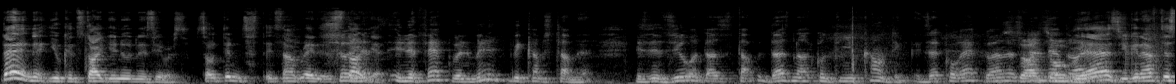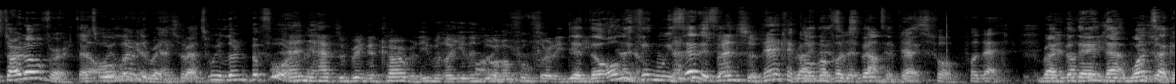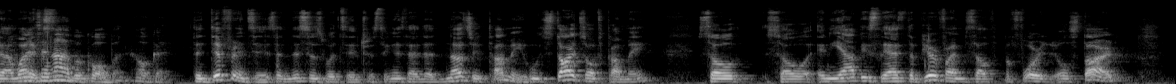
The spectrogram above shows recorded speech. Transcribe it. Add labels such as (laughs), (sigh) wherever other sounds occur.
Then you can start your new naziris. So it didn't. It's not ready to So start in, yet. in effect, when minute it becomes tameh, is the zero does stop, does not continue counting. Is that correct? Do I understand Starts that right? Yes, you're gonna have to start over. That's So what we learned again, already. that's That's, what what we learned before. And you have to bring a korban, even though you didn't oh, do Oh, a yeah. full 30 Yeah, days. the only I know. thing we That's said is expensive. That's a Right, korban that's for the tameh. expensive, That's for, for that. Right, They're but they- that- one mitzvah. second, I wanna That's ex- another korban. Okay. The difference is, and this is what's interesting, is that the Nazir Tami, who starts off tummy, so so and he obviously has to purify himself before it will start,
